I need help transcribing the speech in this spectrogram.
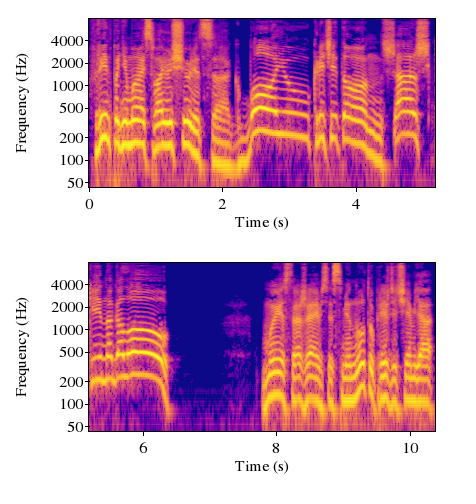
Флинт поднимает свою щурица. «К бою!» — кричит он. «Шашки наголо!» Мы сражаемся с минуту, прежде чем я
